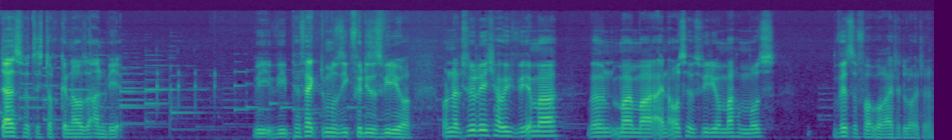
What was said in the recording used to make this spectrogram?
Das hört sich doch genauso an wie, wie, wie perfekte Musik für dieses Video. Und natürlich habe ich wie immer, wenn man mal ein Aushilfsvideo machen muss, Witze vorbereitet, Leute.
